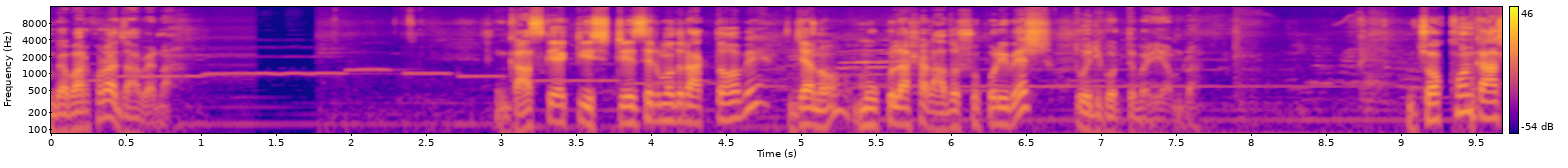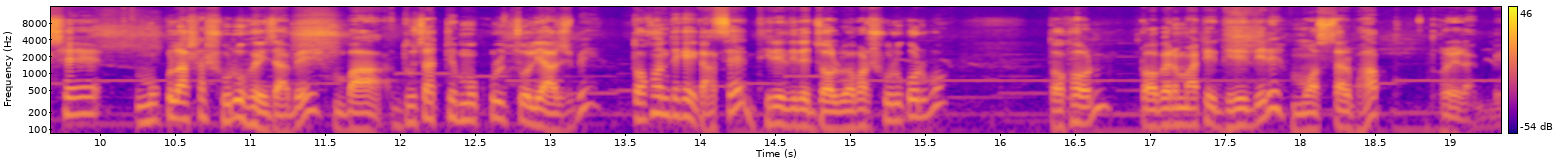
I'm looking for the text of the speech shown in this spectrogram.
ব্যবহার করা যাবে না। গাছকে একটি স্টেজের মধ্যে রাখতে হবে যেন মুকুল আসার আদর্শ পরিবেশ তৈরি করতে পারি আমরা। যখন গাছে মুকুল আসা শুরু হয়ে যাবে বা দু চারটে মুকুল চলে আসবে, তখন থেকে গাছে ধীরে ধীরে জল ব্যবহার শুরু করব। তখন টবের মাটি ধীরে ধীরে মশার ভাব ধরে রাখবে।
